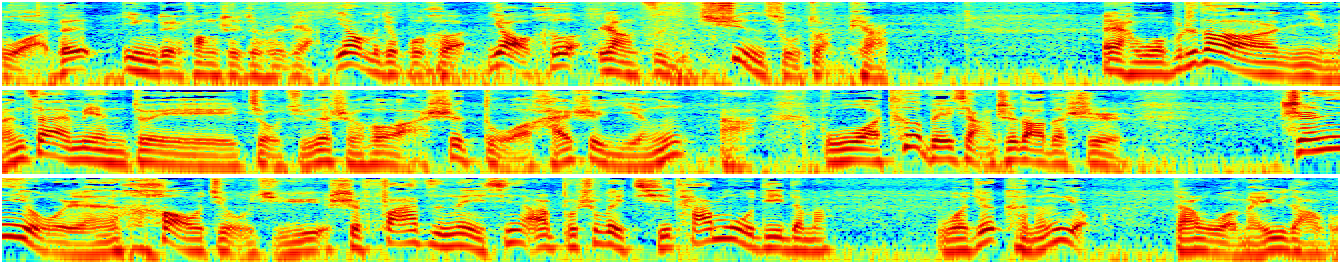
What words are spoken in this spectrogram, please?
我的应对方式就是这样：要么就不喝，要喝让自己迅速断片儿。哎呀，我不知道你们在面对酒局的时候啊，是躲还是赢啊？我特别想知道的是，真有人好酒局是发自内心，而不是为其他目的的吗？我觉得可能有，但是我没遇到过，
